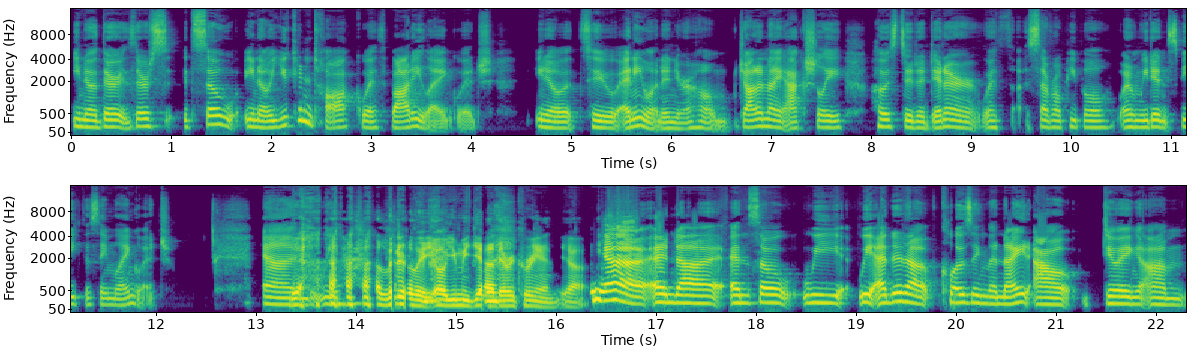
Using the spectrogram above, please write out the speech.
you know, there there's it's so you know, you can talk with body language, you know, to anyone in your home. John and I actually hosted a dinner with several people and we didn't speak the same language, Yeah, and we literally. Oh, you mean yeah? They were Korean. Yeah. Yeah, and, uh, and so we we ended up closing the night out doing, um,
